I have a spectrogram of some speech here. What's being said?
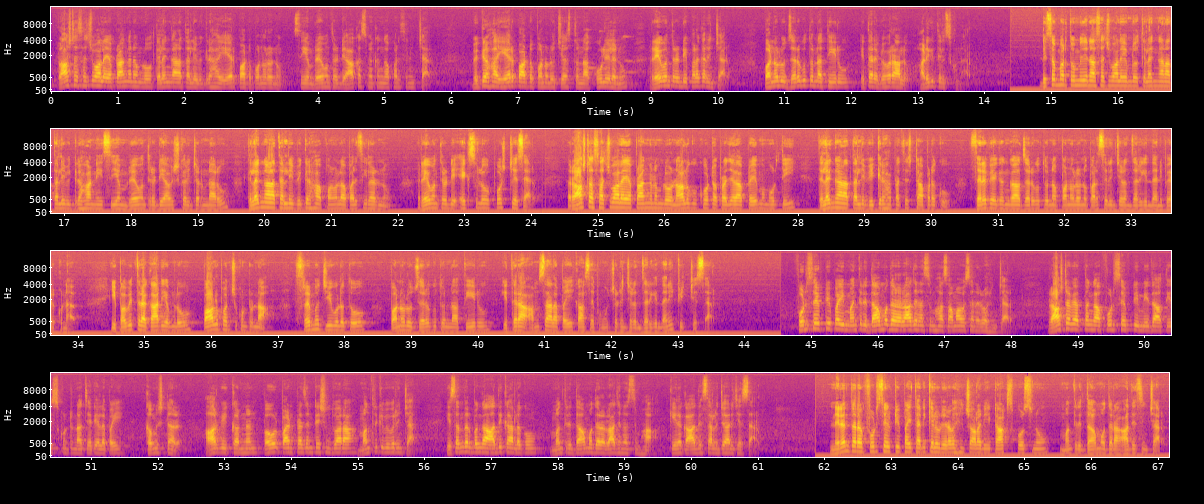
రాష్ట్ర సచివాలయ ప్రాంగణంలో తెలంగాణ తల్లి విగ్రహ ఏర్పాటు పనులను సీఎం రేవంత్ రెడ్డి ఆకస్మికంగా పరిశీలించారు. విగ్రహ ఏర్పాటు పనులు చేస్తున్న కూలీలను రేవంత్ రెడ్డి పలకరించారు. పనులు జరుగుతున్న తీరు ఇతర వివరాలు అడిగి తెలుసుకున్నారు. డిసెంబర్ తొమ్మిదిన సచివాలయంలో తెలంగాణ తల్లి విగ్రహాన్ని సీఎం రేవంత్ రెడ్డి ఆవిష్కరించనున్నారు. తెలంగాణ తల్లి విగ్రహ పనుల పరిశీలనను రేవంత్ రెడ్డి ఎక్స్లో పోస్ట్ చేశారు. రాష్ట్ర సచివాలయ ప్రాంగణంలో నాలుగు కోట్ల ప్రజల ప్రేమమూర్తి తెలంగాణ తల్లి విగ్రహ ప్రతిష్టాపనకు శరవేగంగా జరుగుతున్న పనులను పరిశీలించడం జరిగిందని పేర్కొన్నారు. ఈ పవిత్ర కార్యంలో పాలు పంచుకుంటున్న శ్రమజీవులతో పనులు జరుగుతున్న తీరు ఇతర అంశాలపై కాసేపు ముచ్చటించడం జరిగిందని ట్వీట్ చేశారు. ఫుడ్ సేఫ్టీపై మంత్రి దామోదర రాజనసింహ సమావేశం నిర్వహించారు. రాష్ట్ర వ్యాప్తంగా ఫుడ్ సేఫ్టీ మీద తీసుకుంటున్న చర్యలపై commissioner RV Karnan power point presentation ద్వారా మంత్రికి వివరించారు. ఈ సందర్భంగా అధికారులకు మంత్రి దామోదర రాజనరసింహ కీలక ఆదేశాలు జారీ చేశారు. నిరంతరం ఫుడ్ సేఫ్టీపై తనిఖీలు నిర్వహించాలని టాస్క్ ఫోర్స్ను మంత్రి దామోదర ఆదేశించారు.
